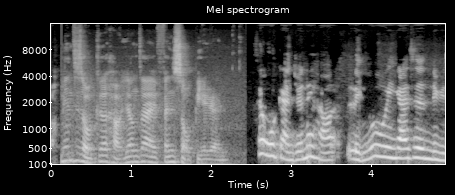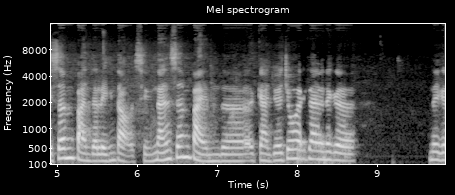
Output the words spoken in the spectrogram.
了，因为这首歌好像在分手别人，所以我感觉那好像领悟应该是女生版的领导型，男生版的感觉就会在那个那个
